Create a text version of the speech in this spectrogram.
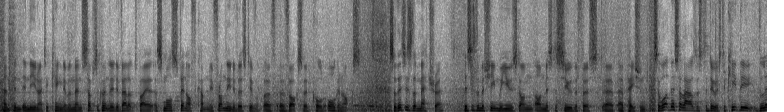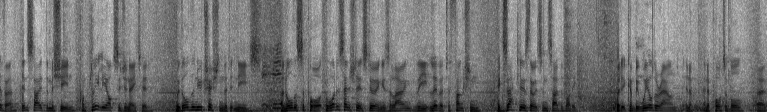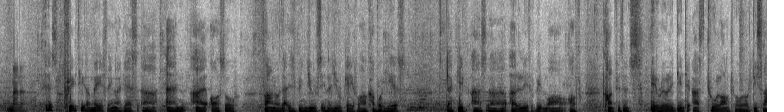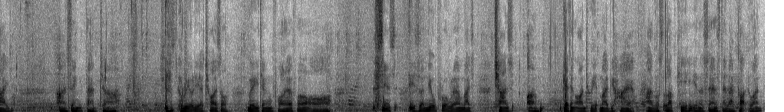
and in, in, the United Kingdom and then subsequently developed by a, a small spin-off company from the University of, of, of Oxford called Organox. So this is the Metra. This is the machine we used on, on Mr. Siu, the first uh, uh, patient. So what this allows us to do is to keep the liver inside the machine completely oxygenated with all the nutrition that it needs and all the support. But what essentially it's doing is allowing the liver to function exactly as though it's inside the body. But it can be wheeled around in a, in a portable uh, manner. It's pretty amazing, I guess. Uh, and I also found out that it's been used in the UK for a couple of years. That gives us uh, a little bit more of confidence. It really didn't take us too long to decide. I think that uh, it's really a choice of waiting forever or since it's a new program, my chance on getting onto it might be higher. I was lucky in the sense that I got one.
